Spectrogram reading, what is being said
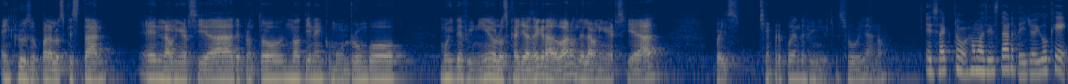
e incluso para los que están en la universidad, de pronto no tienen como un rumbo muy definido, los que ya se graduaron de la universidad, pues siempre pueden definir su vida, ¿no? Exacto, jamás es tarde. Yo digo que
